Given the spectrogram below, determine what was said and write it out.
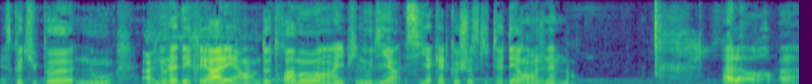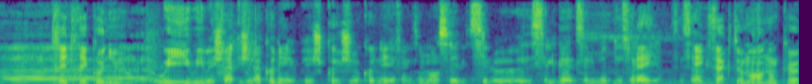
Est-ce que tu peux nous, euh, nous la décrire, allez, en deux trois mots, hein, et puis nous dire s'il y a quelque chose qui te dérange là-dedans alors. Euh, très très connu. Hein. oui, oui, mais je la, je la connais. Je, je connais, effectivement, c'est le, le gars avec ses lunettes de soleil, c'est ça? Exactement. Donc, euh,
